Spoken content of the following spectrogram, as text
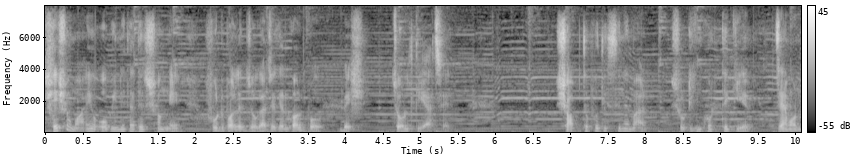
সে সময় অভিনেতাদের সঙ্গে ফুটবলের যোগাযোগের গল্প বেশ চলতি আছে। সপ্তপদী সিনেমার শুটিং করতে গিয়ে যেমন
